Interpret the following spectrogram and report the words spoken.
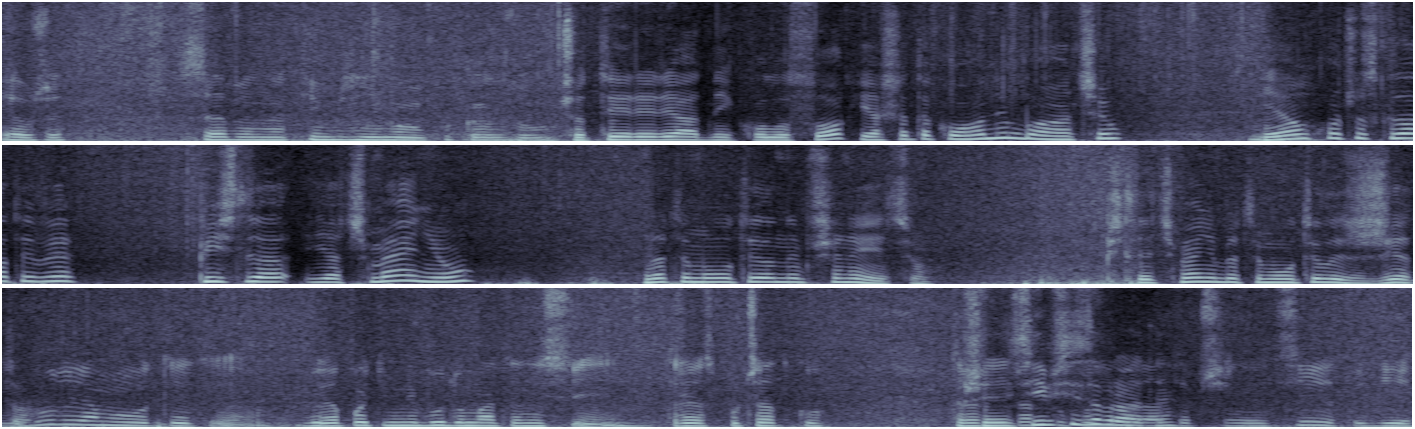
Я вже себе на тим знімав, показував. Чотирирядний колосок, я ще такого не бачив. Я вам хочу сказати, ви після ячменю будете молотили не пшеницю. Після ячменю будете молотили Не жито. буду я молотити, бо я потім не буду мати насіння. Треба спочатку треба Пшениці спочатку всі забрати? позбирати Пшениці, а тоді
